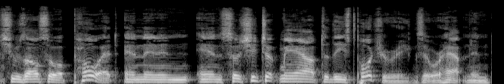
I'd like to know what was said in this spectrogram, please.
She was also a poet. And then, and so she took me out to these poetry readings that were happening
